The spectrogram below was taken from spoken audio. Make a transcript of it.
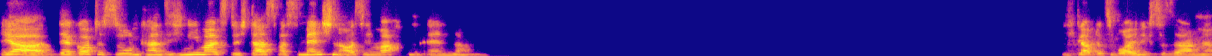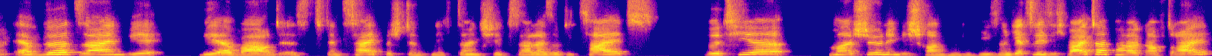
ja, der Gottessohn kann sich niemals durch das, was Menschen aus ihm machten, ändern. Ich glaube, dazu brauche ich nichts zu sagen. Ne? Er wird sein, wie, wie er war und ist, denn Zeit bestimmt nicht sein Schicksal. Also die Zeit wird hier mal schön in die Schranken gewiesen. Und jetzt lese ich weiter, Paragraph 3.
